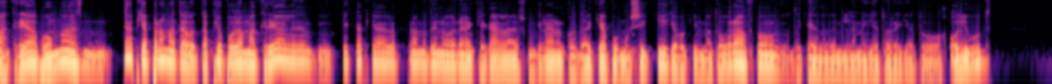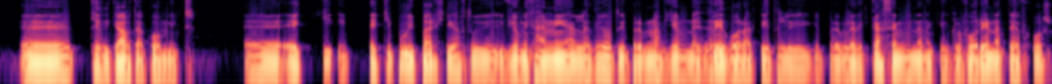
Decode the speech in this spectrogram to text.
μακριά από εμάς. Κάποια πράγματα, τα πιο πολλά μακριά, αλλά και κάποια άλλα πράγματα είναι ωραία και καλά. Ας πούμε, και να είναι κοντά και από μουσική και από κινηματογράφο. Και δεν μιλάμε για τώρα για το Hollywood. Ε, και ειδικά από τα κόμιξ. Ε, εκεί, εκεί που υπάρχει αυτή η βιομηχανία, δηλαδή ότι πρέπει να βγαίνουν γρήγορα τίτλοι και πρέπει δηλαδή κάθε μήνα να κυκλοφορεί ένα τεύχος,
